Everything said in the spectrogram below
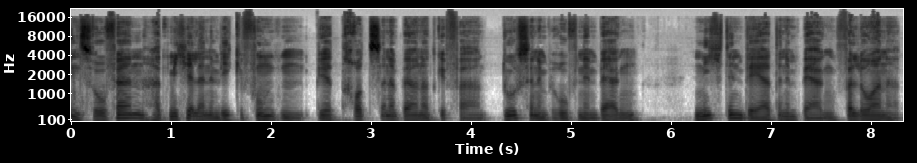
Insofern hat Michael einen Weg gefunden, wie er trotz seiner Burnout-Gefahr durch seinen Beruf in den Bergen nicht den Wert an den Bergen verloren hat.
